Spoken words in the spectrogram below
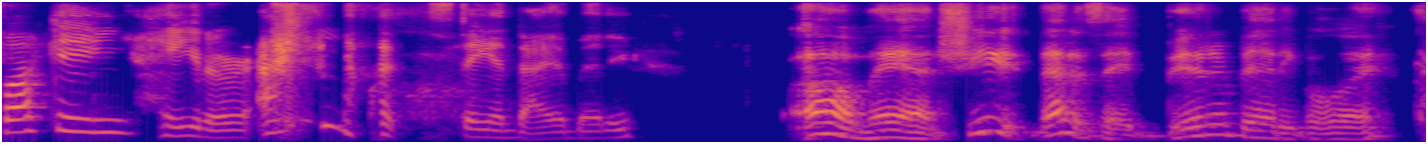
fucking hater. I cannot stand Daya Betty. Oh man, she that is a bitter Betty boy.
